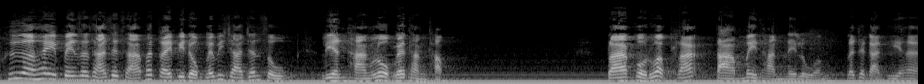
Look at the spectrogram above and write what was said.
เพื่อให้เป็นสถานศึกษาพระไตรปิฎกและวิชาชั้นสูง เรียนทางโลกและทางธรรม ปรากฏว่าพระตามไม่ทันในหลวงรัชกาลที่ห้า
